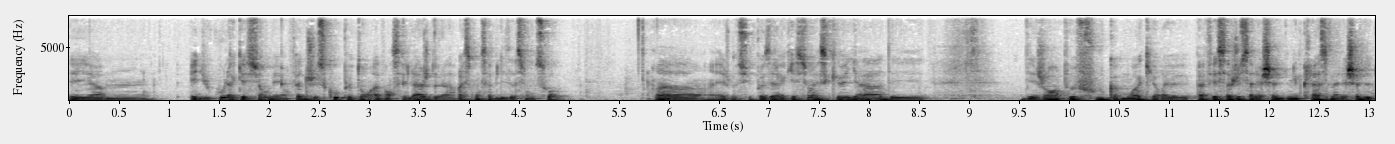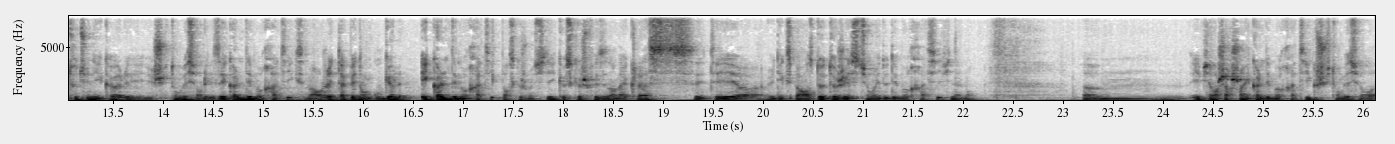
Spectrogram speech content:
Et, euh, et du coup, la question, mais en fait, jusqu'où peut-on avancer l'âge de la responsabilisation de soi? Euh, Et je me suis posé la question, est-ce qu'il y a des, des gens un peu fous comme moi qui auraient pas fait ça juste à l'échelle d'une classe mais à l'échelle de toute une école et je suis tombé sur les écoles démocratiques. C'est marrant, j'ai tapé dans Google école démocratique parce que je me suis dit que ce que je faisais dans la classe c'était euh, une expérience d'autogestion et de démocratie finalement. Euh, et puis en cherchant école démocratique, je suis tombé sur euh,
